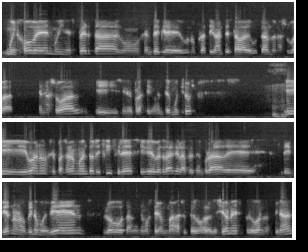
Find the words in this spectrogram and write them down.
muy joven, muy inexperta, con gente que uno prácticamente estaba debutando en Asobal, en Asobal y sin prácticamente muchos. Y bueno, se pasaron momentos difíciles, sí que es verdad que la pretemporada de, de invierno nos vino muy bien, luego también hemos tenido más con las lesiones, pero bueno, al final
